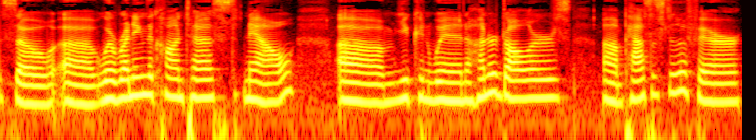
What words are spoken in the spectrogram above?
So uh, we're running the contest now. Um, you can win hundred dollars, um, passes to the fair,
